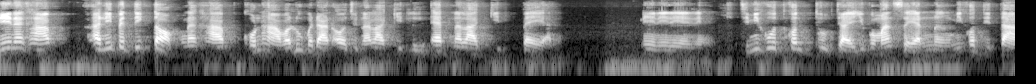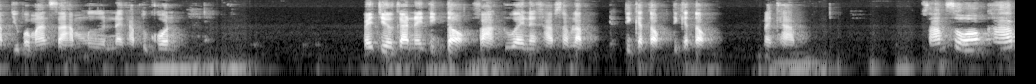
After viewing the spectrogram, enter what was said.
นี่นะครับ อันนี้เป็น t ิ k t o k นะครับ ค้นหาว่าลูกบดาลอจุนารากิจหรือแอดนารากิจแปด นี่นี่นี่นี่ที่มีคนคนถูกใจอยู่ประมาณแสนหนึ่งมีคนติดตามอยู่ประมาณสามหมื่นนะครับ ทุกคน ไปเจอกันใน t ิ k t o k ฝากด้วยนะครับสำหรับ t ิ k t o k t ิ k t o k นะครับสามสองครับ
